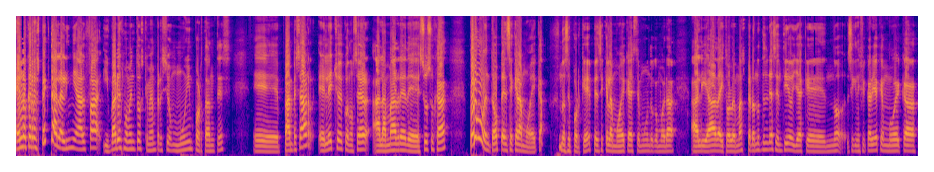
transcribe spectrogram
En lo que respecta a la línea alfa y varios momentos que me han parecido muy importantes, eh, para empezar, el hecho de conocer a la madre de Suzuha, por un momento pensé que era Moeka, no sé por qué, pensé que la Moeka de este mundo como era aliada y todo lo demás, pero no tendría sentido ya que no significaría que Moeka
